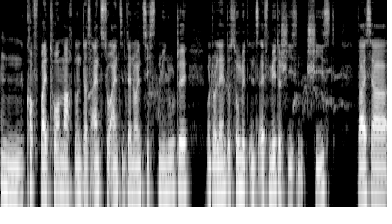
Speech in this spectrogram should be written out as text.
ein Kopfballtor macht und das 1 zu 1 in der 90. Minute und Orlando somit ins Elfmeterschießen schießt, da es ja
